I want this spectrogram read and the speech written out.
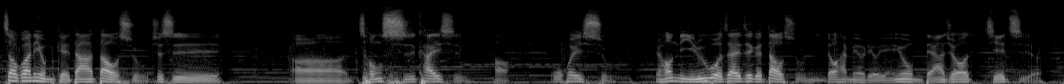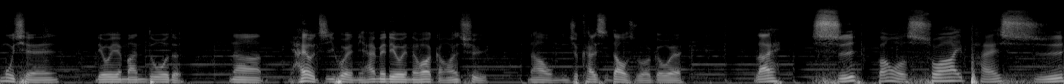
照惯例，我们给大家倒数，就是呃从十开始。好，我会数，然后你如果在这个倒数你都还没有留言，因为我们等下就要截止了。目前留言蛮多的，那还有机会，你还没留言的话，赶快去。那我们就开始倒数了，各位，来十，帮我刷一排十，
